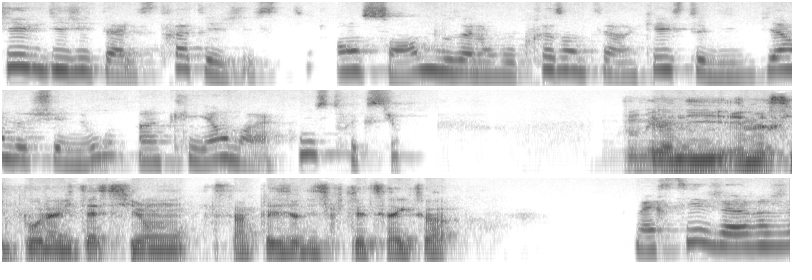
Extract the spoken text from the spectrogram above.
Chief Digital Stratégiste. Ensemble, nous allons vous présenter un case study bien de chez nous, un client dans la construction. Bonjour Mélanie et merci pour l'invitation. C'est un plaisir de discuter de ça avec toi. Merci Georges.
